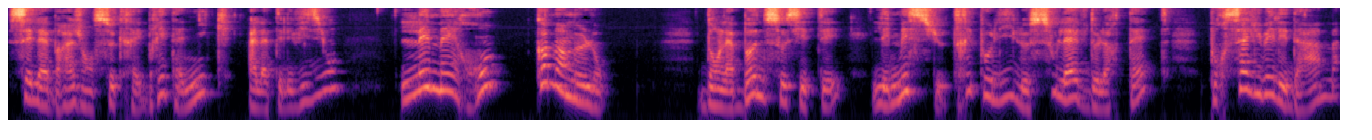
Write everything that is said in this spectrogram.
célèbre agent secret britannique à la télévision, l'aimait rond comme un melon. Dans la bonne société, les messieurs très polis le soulèvent de leur tête pour saluer les dames,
